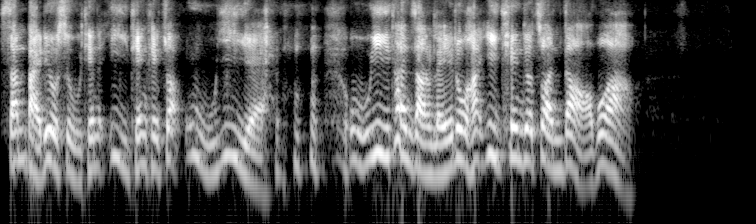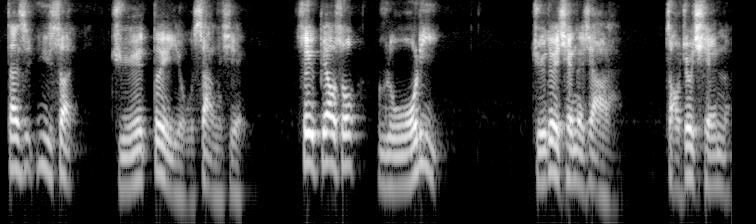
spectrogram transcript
三百六十五天的一天可以赚五亿耶，五亿探长雷洛他一天就赚到，好不好？但是预算绝对有上限，所以不要说萝莉绝对签得下来，早就签了，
